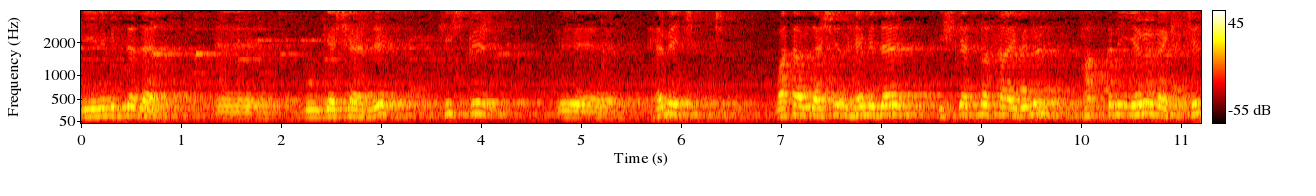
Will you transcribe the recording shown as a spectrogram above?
Dinimizde de e, bu geçerli. Hiçbir e, hem hiç vatandaşın hem de işletme sahibinin hakkını yememek için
